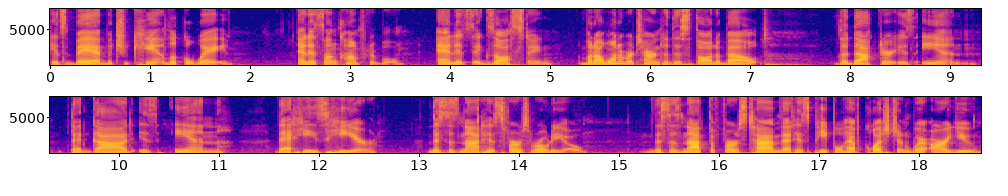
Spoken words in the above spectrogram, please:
It's bad, but you can't look away. And it's uncomfortable and it's exhausting. But I want to return to this thought about the doctor is in, that God is in that he's here. This is not his first rodeo. This is not the first time that his people have questioned, Where are you?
